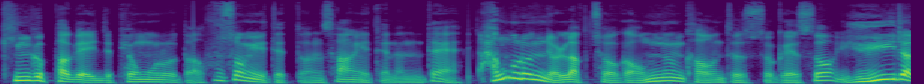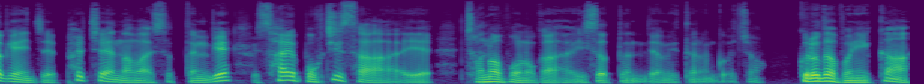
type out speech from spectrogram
긴급하게 이제 병원으로 다 후송이 됐던 상황이 되는데 아무런 연락처가 없는 가운데 속에서 유일하게 이제 팔찌에 남아 있었던 게 사회복지사의 전화번호가 있었던 점이 되는 거죠. 그러다 보니까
